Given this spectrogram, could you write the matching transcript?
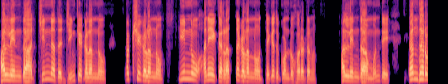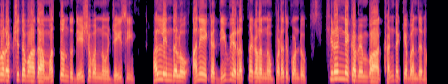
ಅಲ್ಲಿಂದ ಚಿನ್ನದ ಜಿಂಕೆಗಳನ್ನು ಪಕ್ಷಿಗಳನ್ನು ಇನ್ನೂ ಅನೇಕ ರತ್ನಗಳನ್ನು ತೆಗೆದುಕೊಂಡು ಹೊರಟನು. ಅಲ್ಲಿಂದ ಮುಂದೆ ಗಂಧರ್ವ ರಕ್ಷಿತವಾದ ಮತ್ತೊಂದು ದೇಶವನ್ನು ಜಯಿಸಿ, ಅಲ್ಲಿಂದಲೂ ಅನೇಕ ದಿವ್ಯ ರತ್ನಗಳನ್ನು ಪಡೆದುಕೊಂಡು ಹಿರಣ್ಯಕವೆಂಬ ಖಂಡಕ್ಕೆ ಬಂದನು.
